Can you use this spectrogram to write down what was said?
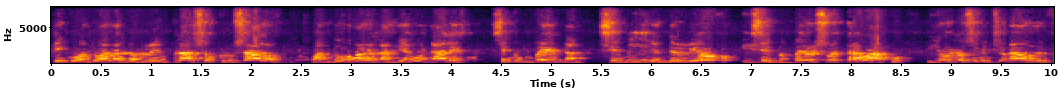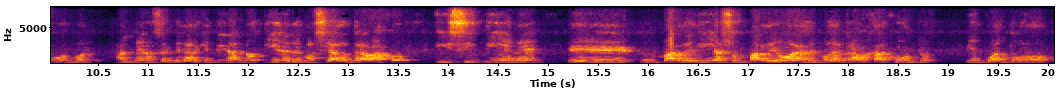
que cuando hagan los reemplazos cruzados, cuando hagan las diagonales, se comprendan, se miren de reojo y sepan. Pero eso es trabajo. Y hoy los seleccionados de fútbol, al menos el de la Argentina, no tiene demasiado trabajo y sí tiene eh, un par de días, un par de horas de poder trabajar juntos. Y en cuanto,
